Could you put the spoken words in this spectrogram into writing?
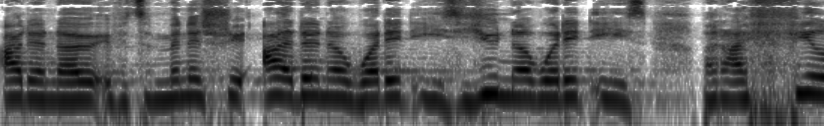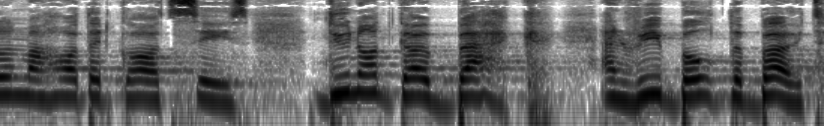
I don't know if it's a ministry. I don't know what it is. You know what it is. But I feel in my heart that God says, do not go back and rebuild the boat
